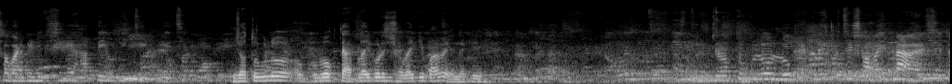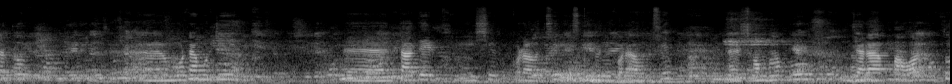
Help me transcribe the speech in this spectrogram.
সবার বেনিফিশিয়ারি হাতে উনি চেক দিয়েছেন। যতগুলো উপভোক্তা অ্যাপ্লাই করেছে সবাই কি পাবে নাকি? যতগুলো লোক অ্যাপ্লাই করছে সবাই না সেটা তো মোটামুটি তাদের হিসেব করা হচ্ছে স্ক্রুটিনি করা হচ্ছে সম্ভাব্য যারা পাওয়ার মতো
